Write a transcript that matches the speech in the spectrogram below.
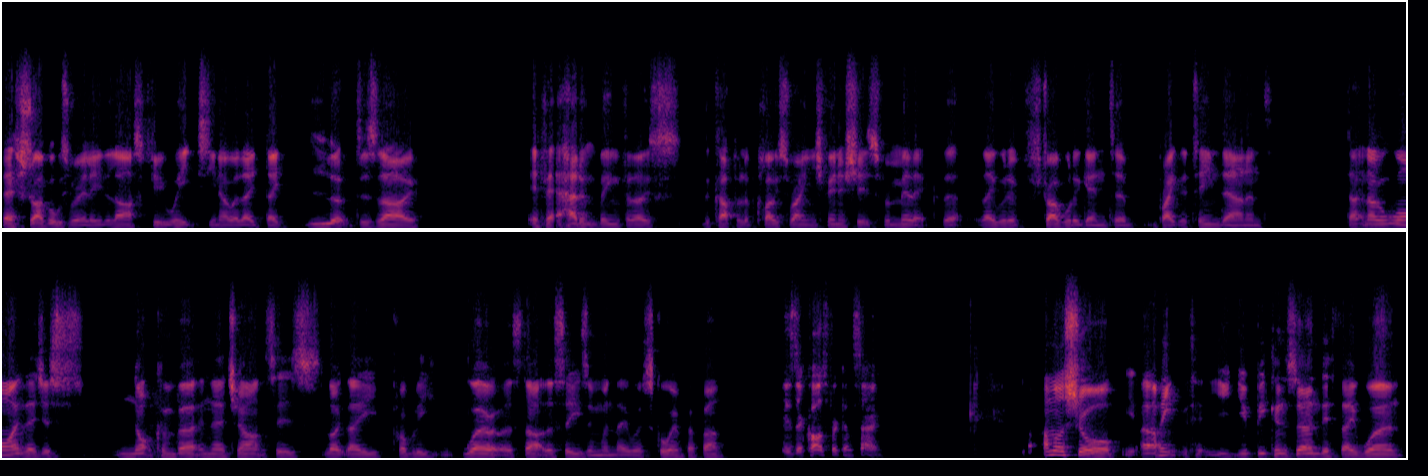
their struggles, really, the last few weeks. You know, where they they looked as though if it hadn't been for those the couple of close range finishes from Milik, that they would have struggled again to break the team down. And don't know why they're just not converting their chances like they probably were at the start of the season when they were scoring for fun. Is there cause for concern? I'm not sure. I think you'd be concerned if they weren't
